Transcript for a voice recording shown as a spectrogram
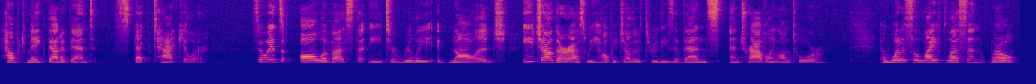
helped make that event spectacular. So it's all of us that need to really acknowledge each other as we help each other through these events and traveling on tour. And what is the life lesson? Well,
